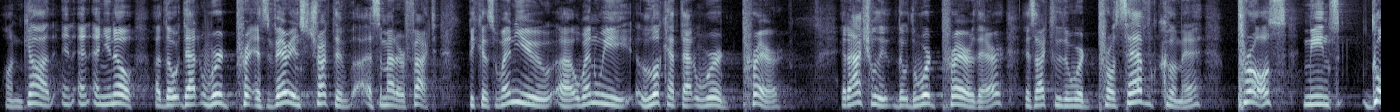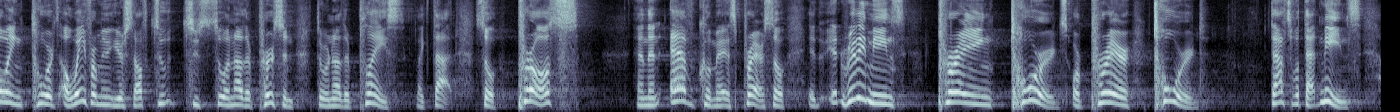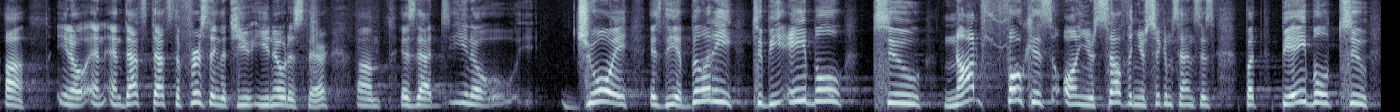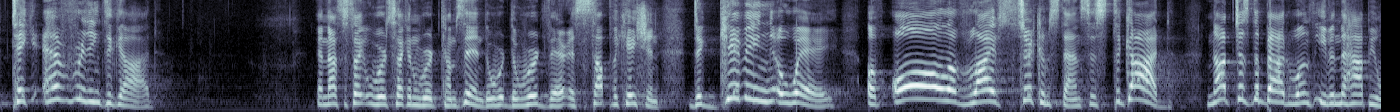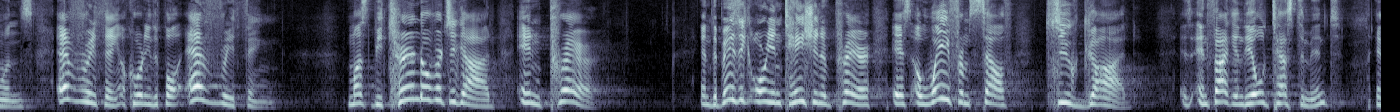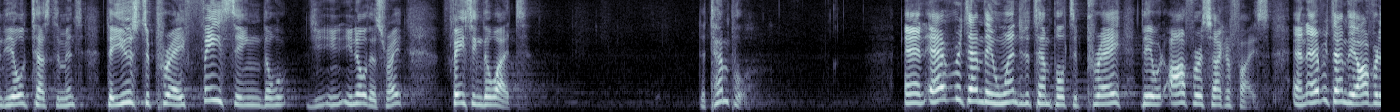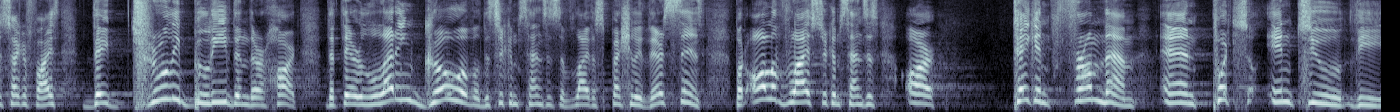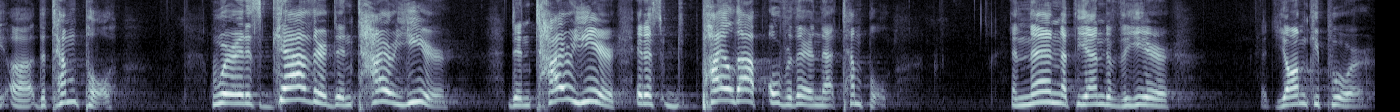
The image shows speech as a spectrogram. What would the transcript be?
on God. And, and, and you know, uh, the, that word pray it's very instructive, as a matter of fact, because when, you, uh, when we look at that word prayer, it actually, the, the word prayer there is actually the word prosevkome. Pros means going towards, away from yourself to, to, to another person, to another place, like that. So pros, and then evkome is prayer. So it, it really means praying towards or prayer toward. That's what that means. Uh, you know, and, and that's, that's the first thing that you, you notice there um, is that, you know, joy is the ability to be able to not focus on yourself and your circumstances, but be able to take everything to God. And that's the second word, second word comes in. The word, the word there is supplication, the giving away of all of life's circumstances to God. Not just the bad ones, even the happy ones. Everything, according to Paul, everything must be turned over to God in prayer. And the basic orientation of prayer is away from self to God. In fact, in the Old Testament, in the Old Testament, they used to pray facing the, you know this, right? Facing the what? The temple. And every time they went to the temple to pray, they would offer a sacrifice. And every time they offered a sacrifice, they truly believed in their heart that they're letting go of the circumstances of life, especially their sins. But all of life's circumstances are taken from them and put into the, uh, the temple where it is gathered the entire year. The entire year, it is piled up over there in that temple. And then at the end of the year, at Yom Kippur,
